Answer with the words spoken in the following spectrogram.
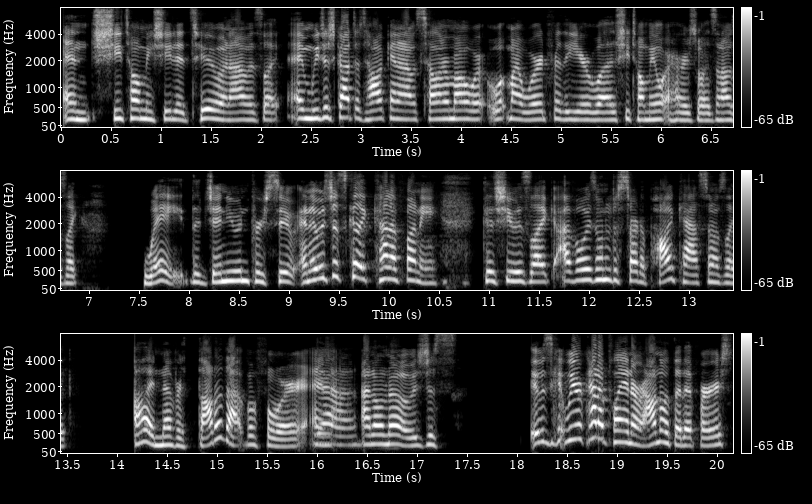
and she told me she did too and i was like and we just got to talking and i was telling her my what my word for the year was she told me what hers was and i was like wait the genuine pursuit and it was just like kind of funny because she was like i've always wanted to start a podcast and i was like oh i never thought of that before and Yeah. i don't know it was just it was we were kind of playing around with it at first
